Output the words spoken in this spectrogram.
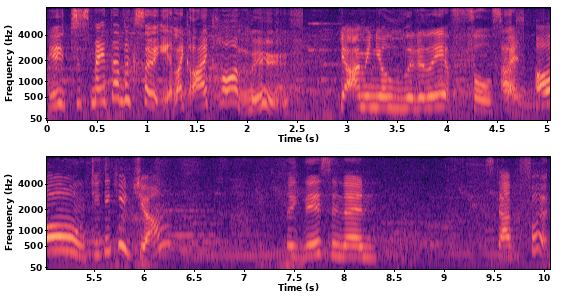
You just made that look so, like I can't move. Yeah, I mean, you're literally at full oh. spin. oh, do you think you jump? Like this and then stab the foot?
